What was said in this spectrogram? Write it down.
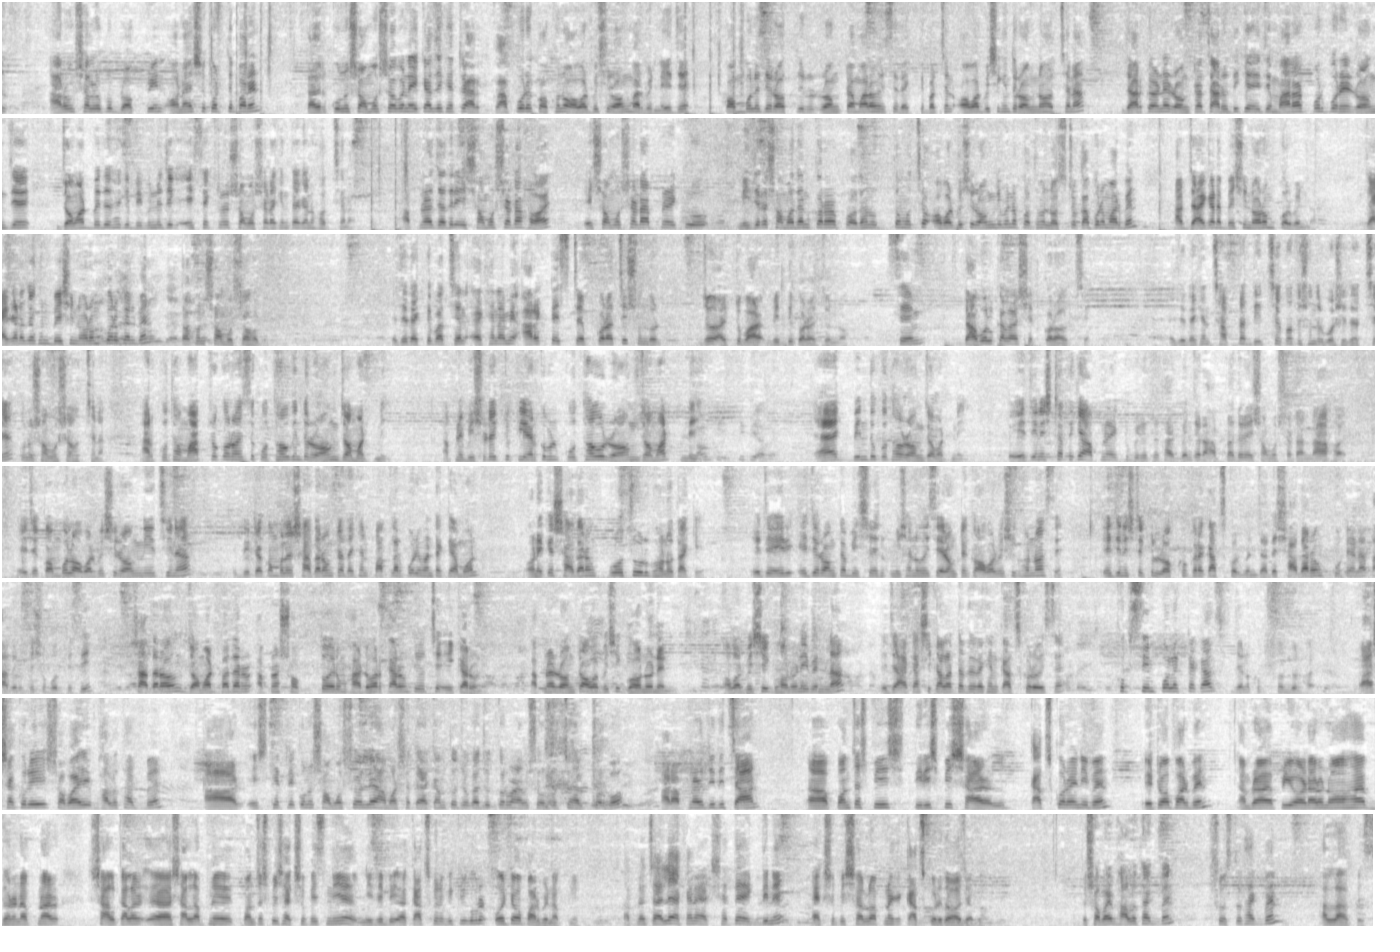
আরং শালের উপর ব্লক প্রিন্ট অনায়াসে করতে পারেন, তাদের কোনো সমস্যা হবে না। এই কাজের ক্ষেত্রে আর কাপড়ে কখনো ওভার বেশি রং মারবেন না। এই যে কম্বলে যে রংটা মারা হয়েছে, দেখতে পাচ্ছেন, ওভার বেশি কিন্তু রং না হচ্ছে না, যার কারণে রংটা চারদিকে এই যে মারার পর পরে রং যে জমাট বেঁধে থাকে, বিভিন্ন যে এই সেক্টরের সমস্যাটা কিন্তু এখানে হচ্ছে না। আপনারা যাদের এই সমস্যাটা হয়, এই সমস্যাটা আপনার একটু নিজেরা সমাধান করার প্রধান উদ্যম হচ্ছে, ওভার বেশি রং নেবেন না, প্রথমে নষ্ট কাপড়ে মারবেন, আর জায়গাটা বেশি নরম করবেন না। জায়গাটা যখন বেশি নরম করে ফেলবেন তখন সমস্যা হবে। এই যে দেখতে পাচ্ছেন এখানে আমি আরেকটা স্টেপ করাচ্ছি সৌন্দর্য একটু বৃদ্ধি করার জন্য। সেম ডাবল কালার শেড করা হচ্ছে। এই যে দেখেন ছাপটা দিচ্ছে কত সুন্দর বসে যাচ্ছে কোনো সমস্যা হচ্ছে না। আর কোথাও মাত্র করা হয়েছে কোথাও কিন্তু রং জমাট নেই। আপনি বিষয়টা একটু ক্লিয়ার করবেন কোথাও রং জমাট নেই। এক বিন্দু কোথাও রং জমাট নেই। তো এই জিনিসটা থেকে আপনারা একটু বিরত থাকবেন যেন আপনাদের এই সমস্যাটা না হয়। এই যে কম্বল আবার বেশি রং নিয়েছি না। দুইটা কম্বলের সাদা রংটা দেখেন পাতলার পরিমাণটা কেমন। অনেকে সাদা রং প্রচুর ঘন থাকে। এই যে এই- যে রংটা মিশে- মিশানো হয়েছে, এই রংটা কি আবার বেশি ঘন আছে? এই জিনিসটা একটু লক্ষ্য করে কাজ করবেন। যাদের সাদা রং ফুটে না, তাদের উদ্দেশ্যে বলতেছি সাদা রং জমাট বাঁধার আপনার শক্ত এরকম হার্ড হওয়ার কারণটি হচ্ছে এই কারণে। আপনার রংটা আবার বেশি ঘন নেন। আবার বেশি ঘন নেবেন না। এই যে আকাশি কালারটাতে দেখেন কাজ করা হয়েছে। খুব সিম্পল একটা কাজ, যেন খুব সুন্দর হয়। আশা করি সবাই ভালো থাকবেন। আর এই ক্ষেত্রে কোনো সমস্যা হলে আমার সাথে একান্ত যোগাযোগ করবেন, আমি সর্বোচ্চ হেল্প করব। আর আপনারা যদি চান পঞ্চাশ পিস তিরিশ পিস শাল কাজ করে নেবেন, এটাও পারবেন। আমরা প্রি অর্ডারও নেওয়া হয়। ধরেন আপনার শাল কালার শাল আপনি পঞ্চাশ পিস একশো পিস নিয়ে নিজে কাজ করে বিক্রি করবেন, ওইটাও পারবেন আপনি। আপনি চাইলে এখানে একসাথে একদিনে একশো পিস শালও আপনাকে কাজ করে দেওয়া যাবে। তো সবাই ভালো থাকবেন, সুস্থ থাকবেন। আল্লাহ হাফিজ।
